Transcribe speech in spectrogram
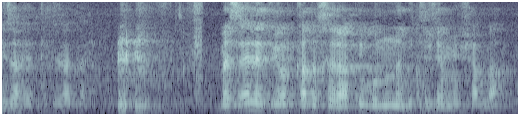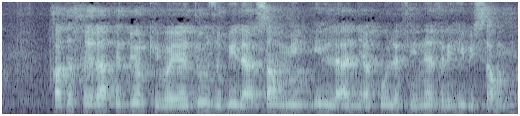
izah ettik zaten. Mesele diyor Kadı Hıraki bununla bitireceğim inşallah. Kadı Hıraki diyor ki bila savmin illa en yakule fi nezrihi bi savmin.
